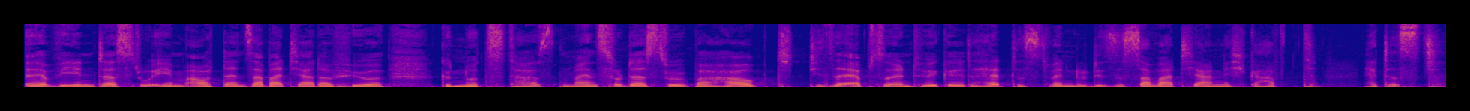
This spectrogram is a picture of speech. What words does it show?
erwähnt, dass du eben auch dein Sabbatjahr dafür genutzt hast. Meinst du, dass du überhaupt diese App so entwickelt hättest, wenn du dieses Sabbatjahr nicht gehabt hättest?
